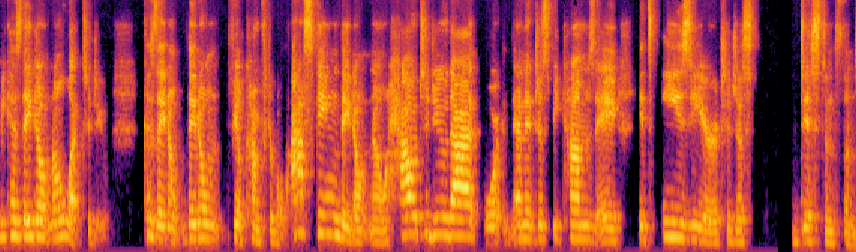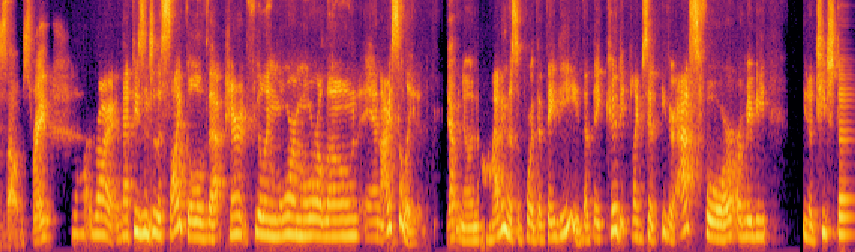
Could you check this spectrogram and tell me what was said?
because they don't know what to do. Because they don't they don't feel comfortable asking they don't know how to do that or and it just becomes a it's easier to just distance themselves right right. And that feeds into the cycle of that parent feeling more and more alone and isolated. Yep. you know not having the support that they need that they could like i said either ask for or maybe you know teach them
